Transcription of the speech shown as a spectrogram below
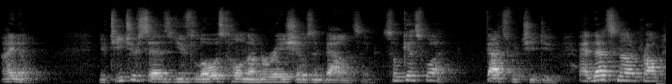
I know. Your teacher says use lowest whole number ratios in balancing. So guess what? That's what you do. And that's not a problem.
